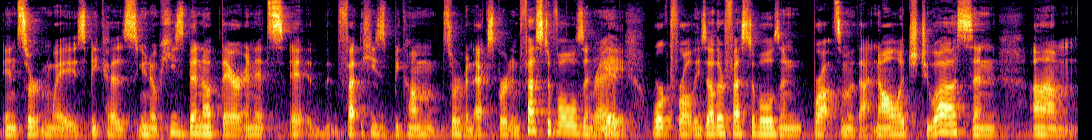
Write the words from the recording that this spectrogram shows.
in certain ways because you know he's been up there and it's it, he's become sort of an expert in festivals and he Right. had worked for all these other festivals and brought some of that knowledge to us and um,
